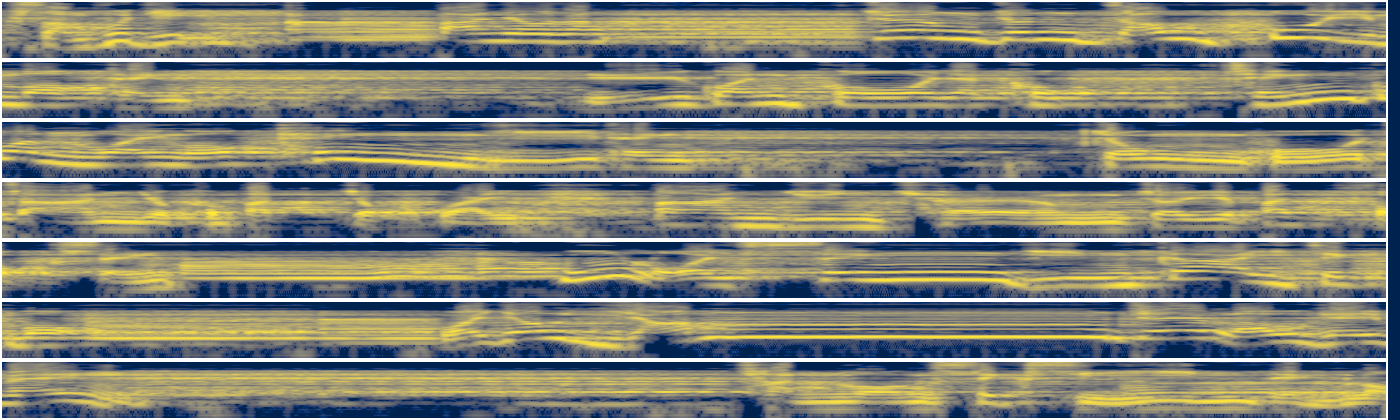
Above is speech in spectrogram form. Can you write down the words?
岑夫子，丹丘生，将进酒，杯莫停。与君歌一曲，请君为我倾耳听。钟鼓馔玉不足贵，但愿长醉不复醒。古来圣贤皆寂寞，唯有饮者留其名。陈王昔时宴平乐，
